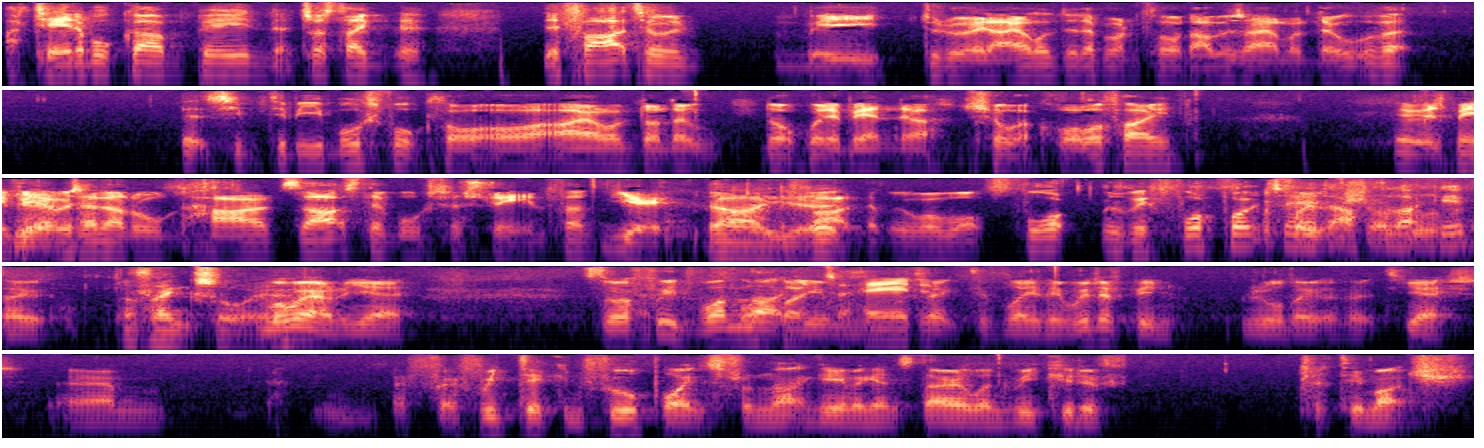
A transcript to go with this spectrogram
a terrible campaign? I just think the, the fact that we drew in Ireland and everyone thought that was Ireland out of it, it seemed to be, most folk thought, oh, Ireland are now not going to be in the show of qualifying. It was maybe Yeah. it was in our own hands. That's the most frustrating thing. Yeah, ah, The yeah. fact that we were what four? Were we four points ahead after that game? a. I think so. We were, yeah. So if we'd won Four that game ahead. effectively, they would have been ruled out of it. Yes. Um, if, if we'd taken full points from that game against Ireland, we could have pretty much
